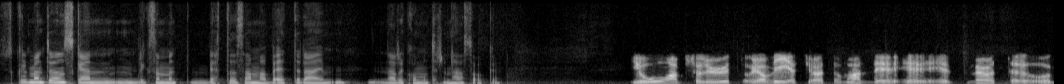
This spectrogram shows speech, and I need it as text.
Skulle man inte önska en, liksom ett bättre samarbete där när det kommer till den här saken? Jo, absolut. Och jag vet ju att de hade e-, ett möte och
